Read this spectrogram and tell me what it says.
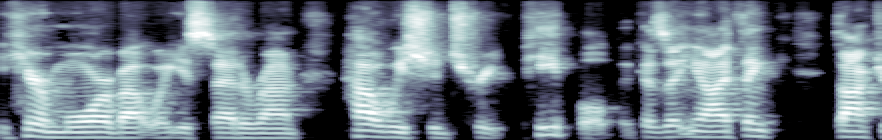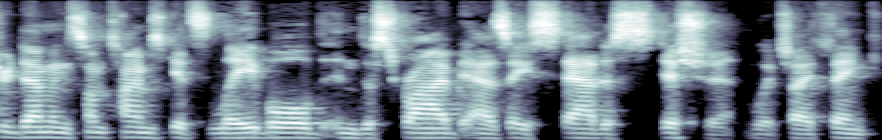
hear more about what you said around how we should treat people because you know I think Dr. Deming sometimes gets labeled and described as a statistician, which I think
